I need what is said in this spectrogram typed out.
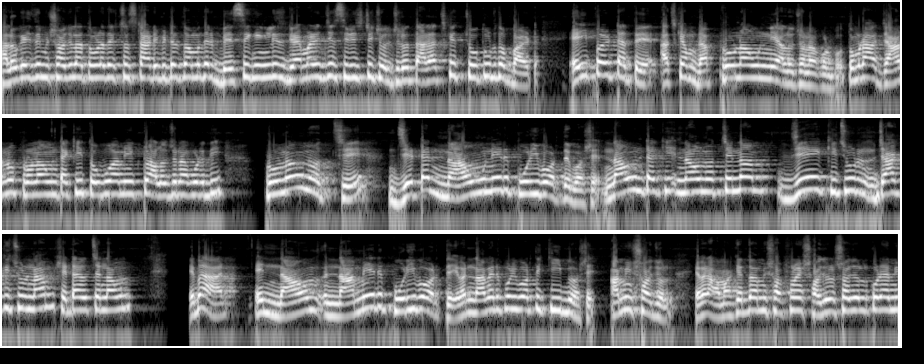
হ্যালো গাইজ আমি সজলা, তোমরা দেখছ স্টাডি বিটেল তো আমাদের বেসিক ইংলিশ গ্রামারের যে সিরিজটি চলছিল, তার আজকে চতুর্থ পার্ট এই পার্টটাতে আজকে আমরা প্রোনাউন নিয়ে আলোচনা করব। তোমরা জানো প্রোনাউনটা কি তবু আমি একটু আলোচনা করে দিই। প্রোনাউন হচ্ছে যেটা নাউনের পরিবর্তে বসে। নাউনটা কি নাউন হচ্ছে নাম। যে কিছুর, যা কিছুর নাম সেটা হচ্ছে নাউন এবার এই নাম নামের পরিবর্তে, এবার নামের পরিবর্তে কি বসে? আমি সজল। এবার আমাকে তো আমি সবসময় সজল সজল করে আমি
